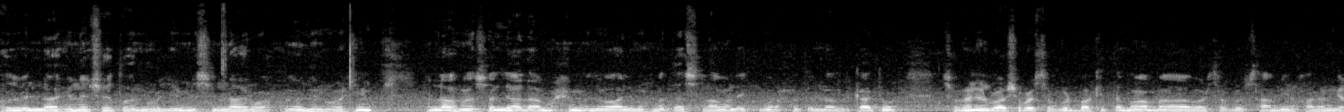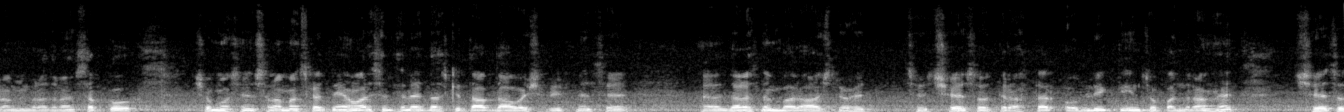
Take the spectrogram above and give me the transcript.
حضب الرجیم بسم اللہ الرحمن الرحیم اللہ صلی اللہ محمد علیہ محمد. السلام علیکم ورحمۃ اللہ وبرکاتہ سبحان الباشہ ورثب گڈ باقی تمام ورثب گڈ سامعین خارن گرامی، برادران سب کو شب محسن سلامت کرتے ہیں. ہمارے سلسلہ دس کتاب دعوت شریف میں سے درس نمبر آج جو ہے، چھ سو ترہتر ابلیغ تین سو پندرہ ہیں چھ سو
